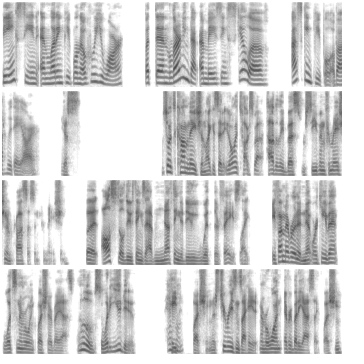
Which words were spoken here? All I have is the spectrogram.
being seen and letting people know who you are, but then learning that amazing skill of asking people about who they are? Yes. So it's a combination. Like I said, it only talks about how do they best receive information and process information. But I'll still do things that have nothing to do with their face. Like if I'm ever in a networking event, what's the number one question everybody asks? Oh, so what do you do? Hate mm-hmm. the question. There's two reasons I hate it. Number one, everybody asks that question.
